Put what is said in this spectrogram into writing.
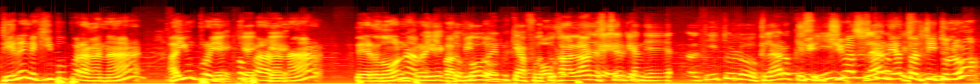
¿Tienen equipo para ganar? ¿Hay un proyecto para ganar? Perdóname, un proyecto joven que a futuro Ojalá puede ser candidato al título, claro que sí. ¿Chivas es candidato al título?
